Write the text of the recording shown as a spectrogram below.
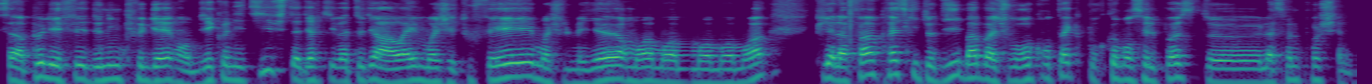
C'est un peu l'effet Dunning-Kruger en biais cognitif, c'est-à-dire qu'il va te dire Ah ouais, moi j'ai tout fait, moi je suis le meilleur, moi, moi, moi, moi, moi. Puis à la fin, presque, il te dit Bah, bah je vous recontacte pour commencer le poste euh, la semaine prochaine.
